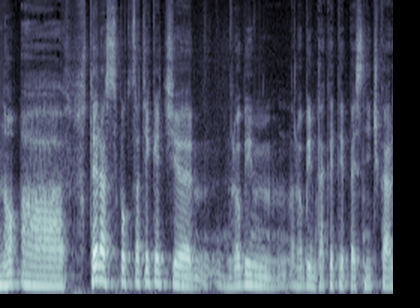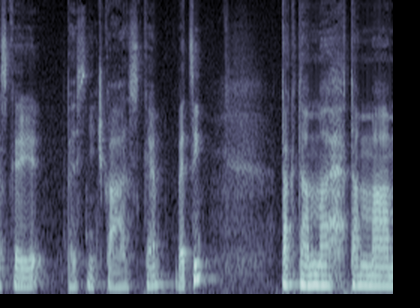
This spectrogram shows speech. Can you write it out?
No a teraz v podstate, keď eh, robím, robím také tie pesničkárske, pesničkárske veci, tak tam, tam mám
